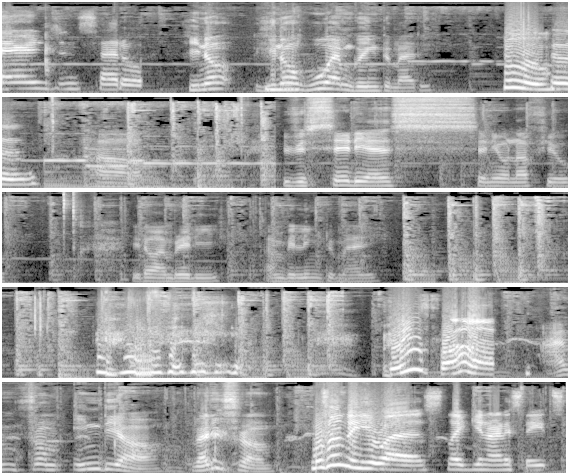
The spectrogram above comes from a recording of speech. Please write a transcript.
married and settle. You know you know who I'm going to marry? Who? Who? Uh, if you said yes, any one of you, you know I'm ready. I'm willing to marry. Where are you from? I'm from India. Where are you from? We're from the U.S., like United States.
